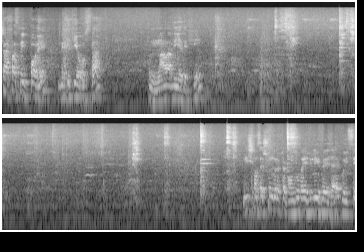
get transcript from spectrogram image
চার পাঁচ মিনিট পরে দেখি কি অবস্থা। নাড়া দিয়ে দেখি। ইলিশ মাছের সুন্দর একটা গন্ধ পাই ঝুলি হয়ে যায় হয়েছে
